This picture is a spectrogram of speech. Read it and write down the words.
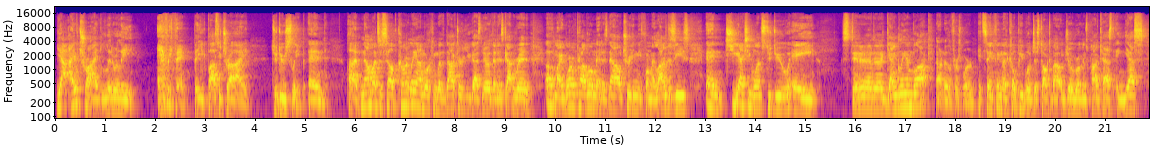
yeah, I've tried literally everything that you could possibly try to do sleep. And uh, not much has helped. Currently, I'm working with a doctor you guys know that has gotten rid of my worm problem and is now treating me for my Lyme disease. And she actually wants to do a ganglion block. I don't know the first word. It's the same thing that a couple people have just talked about on Joe Rogan's podcast. And yes,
